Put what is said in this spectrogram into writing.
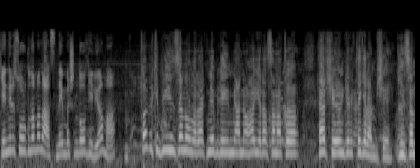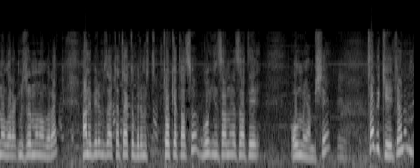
Kendini sorgulamalı aslında. En başında o geliyor ama. Tabii ki bir insan olarak ne bileyim yani hayıra sanatı her şey öncelikle gelen bir şey. İnsan olarak, Müslüman olarak. Hani birimiz Açatakı, birimiz Tokatası bu insanlık esatı olmayan bir şey. Tabii ki canım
